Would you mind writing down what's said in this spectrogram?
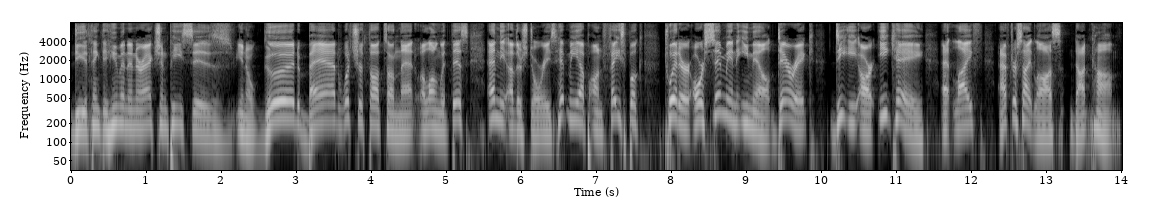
Do you think the human interaction piece is, you know, good, bad? What's your thoughts on that, along with this and the other stories? Hit me up on Facebook, Twitter, or send me an email, Derek, D E R E K, at lifeaftersightloss.com.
